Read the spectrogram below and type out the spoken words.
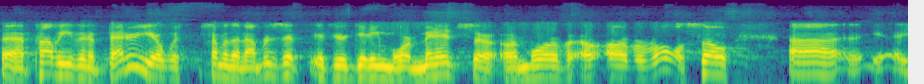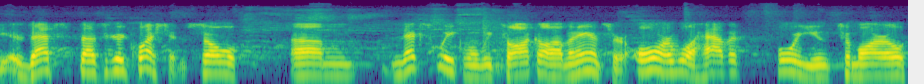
uh, probably even a better year with some of the numbers if, if you're getting more minutes or, or more of a, of a role. So uh, that's that's a good question. So um, next week when we talk, I'll have an answer, or we'll have it for you tomorrow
